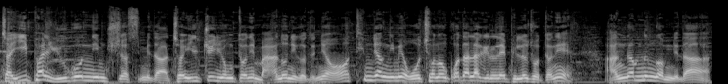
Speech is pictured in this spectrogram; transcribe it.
자, 2865님 주셨습니다. 저 일주일 용돈이 만 원이거든요. 팀장님이 5천 원 꿔달라길래 빌려줬더니 안 갚는 겁니다.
